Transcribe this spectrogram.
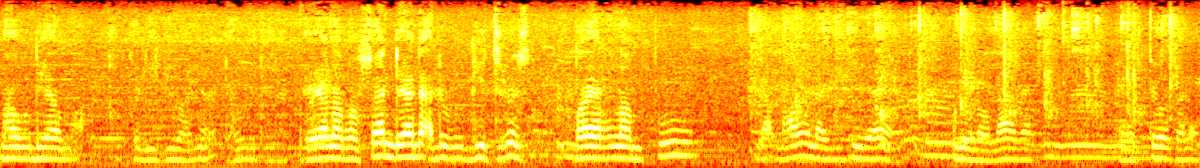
mau dia mau apa dijualnya tidak tahu dia. Dia lah bosan dia tidak rugi terus bayar lampu tidak mau lagi dia mengelola kan. Nah, itu kalau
